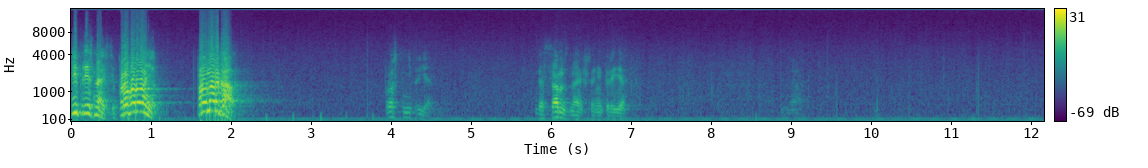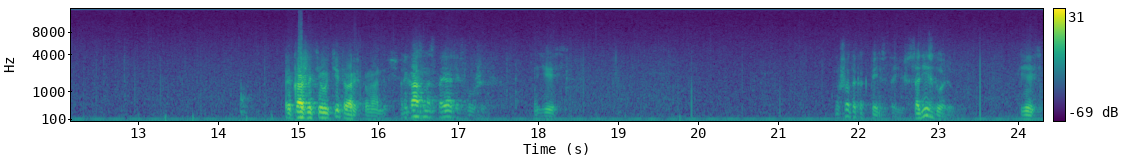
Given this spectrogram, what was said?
Ты признайся, проворонил, проморгал. Просто неприятно. Да сам знаешь, что неприятно. Прикажете уйти, товарищ командующий? Приказано стоять и слушать. Есть. Ну что ты как пень стоишь? Садись, говорю. Есть.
